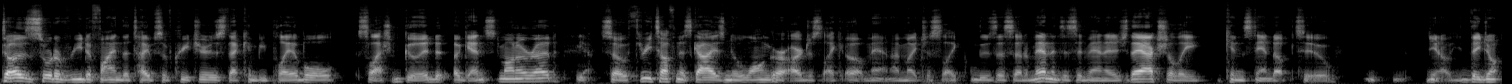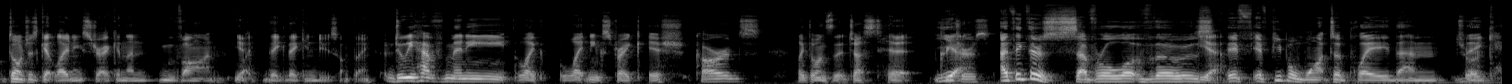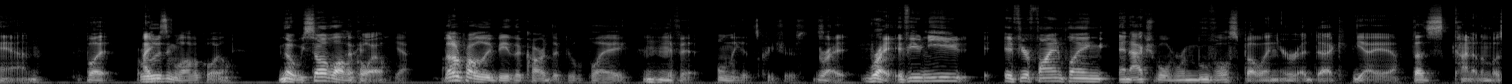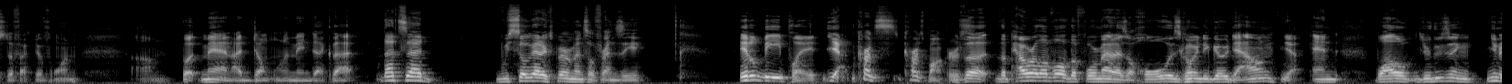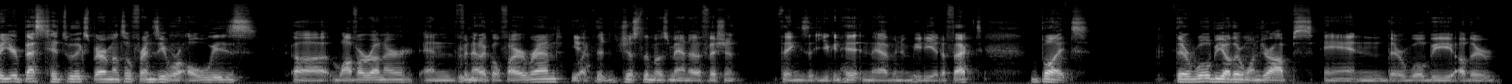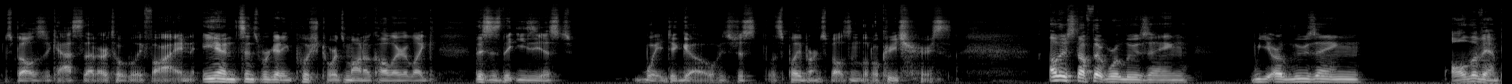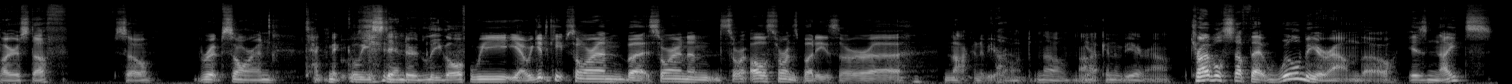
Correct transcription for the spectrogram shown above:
does sort of redefine the types of creatures that can be playable slash good against mono red. Yeah. So three toughness guys no longer are just like, oh man, I might just like lose this at a mana disadvantage. They actually can stand up to you know, they don't don't just get lightning strike and then move on. Yeah. Like, they they can do something. Do we have many like lightning strike ish cards, like the ones that just hit Yeah. creatures? I think there's several of those. Yeah. If if people want to play them, Sure. they can. But Are we losing lava coil? no, we still have lava Okay, coil. Yeah, that'll probably be the card that people play Mhm. if it only hits creatures. So- Right. Right. If you need if you're fine playing an actual removal spell in your red deck, Yeah, yeah, yeah. that's kind of the most effective one. Um, but man, I don't want to main deck that. That said, we still got experimental frenzy. It'll be played. Yeah. cards, cards bonkers. The the power level of the format as a whole is going to go down. yeah, And while you're losing, you know, your best hits with experimental frenzy were always uh, lava runner and fanatical firebrand. Yeah. like they're just the most mana efficient things that you can hit, and they have an immediate effect. But there will be other one drops, and there will be other spells to cast that are totally fine. And since we're getting pushed towards monocolor, like this is the easiest way to go. It's just let's play burn spells and little creatures. Other stuff that we're losing, we are losing all the vampire stuff. So, Rip Sorin, technically standard legal. we yeah we get to keep Sorin, but Sorin and Sorin, all of Sorin's buddies are uh, not going to be around. No, not Yeah. going to be around. Tribal stuff that will be around though is knights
